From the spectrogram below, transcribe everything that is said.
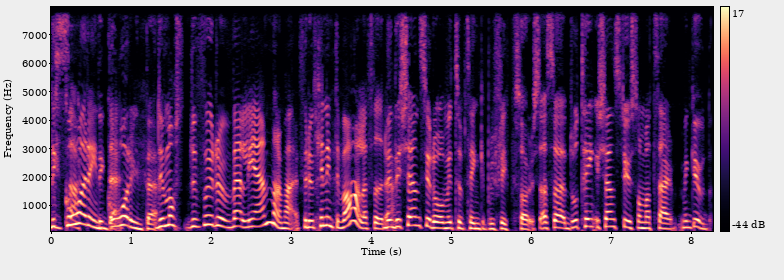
Det Exakt, går det inte. går inte. Du, måste, du får ju välja en av de här för du kan inte vara alla fyra. Men det känns ju då om vi typ tänker på Flipsource, alltså, då tänk, känns det ju som att så här, men gud,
